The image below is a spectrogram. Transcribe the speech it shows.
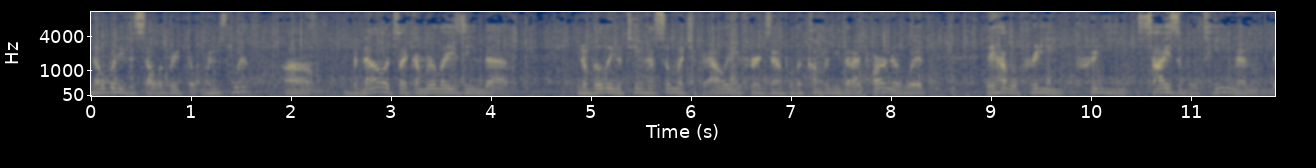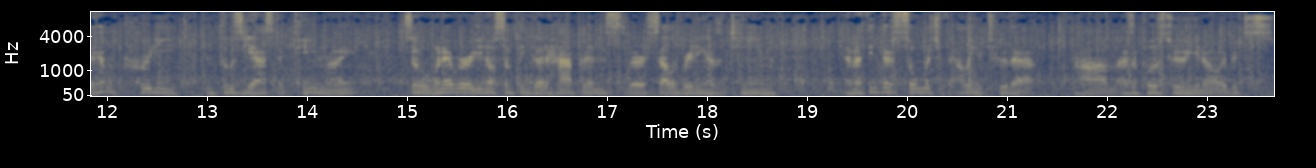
nobody to celebrate the wins with. Um, but now it's like I'm realizing that, you know, building a team has so much value. For example, the company that I partner with, they have a pretty, pretty sizable team and they have a pretty enthusiastic team, right? So whenever, you know, something good happens, they're celebrating as a team. And I think there's so much value to that. Um, as opposed to, you know, if it's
